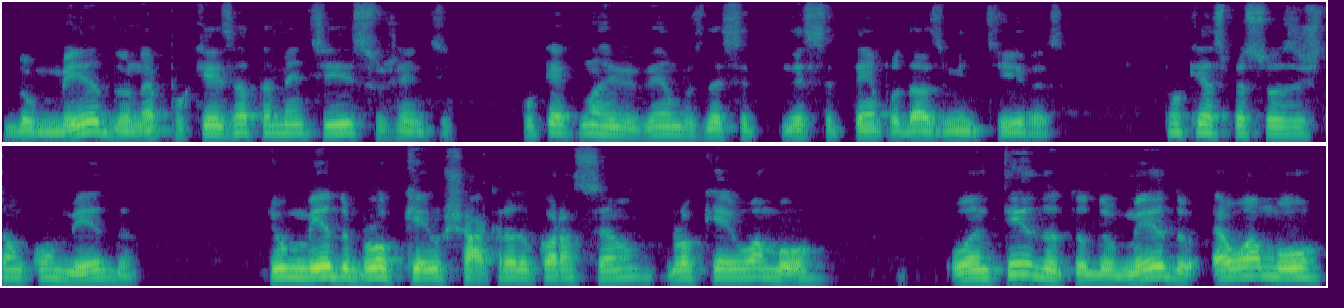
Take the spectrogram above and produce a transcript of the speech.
do medo, né, porque é exatamente isso, gente. Por que, é que nós vivemos nesse, nesse tempo das mentiras? Porque as pessoas estão com medo. E o medo bloqueia o chakra do coração, bloqueia o amor. O antídoto do medo é o amor,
